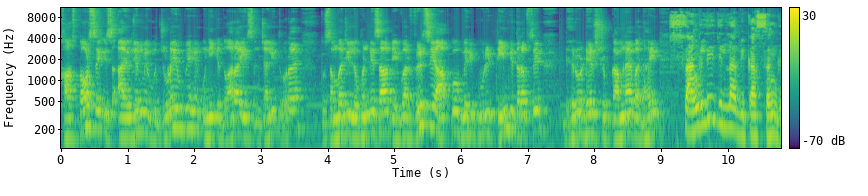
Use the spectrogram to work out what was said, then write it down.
खास तौर से इस आयोजन में वो जुड़े हुए हैं, उन्हीं के द्वारा ये संचालित हो रहा है। तो संभाजी लोखंडे साहब, एक बार फिर से आपको मेरी पूरी टीम की तरफ़ से ढेरों ढेर शुभकामनाएँ बधाई। सांगली जिल्हा विकास संघ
